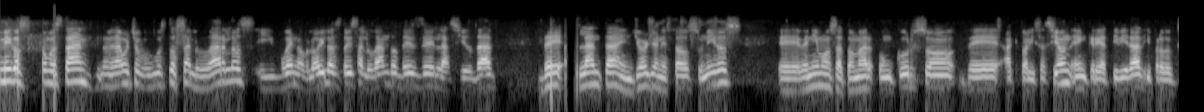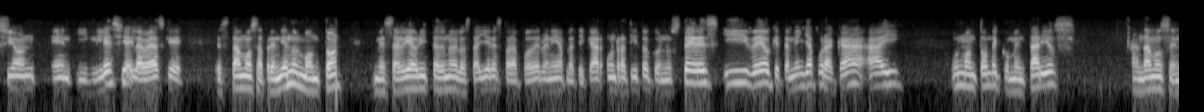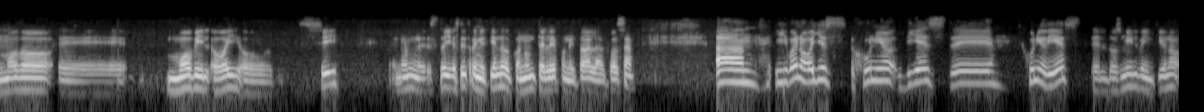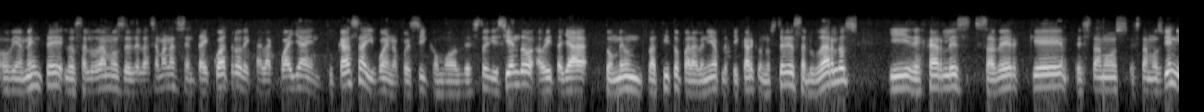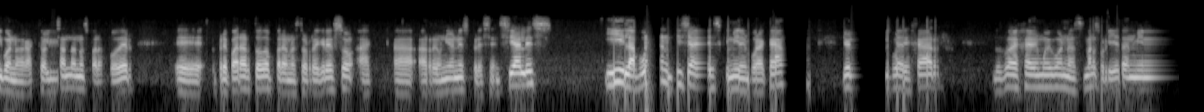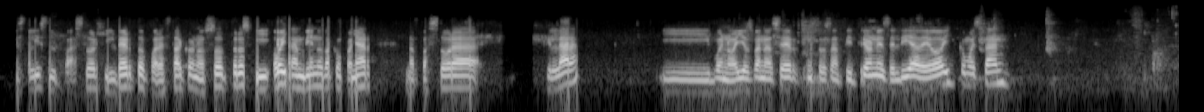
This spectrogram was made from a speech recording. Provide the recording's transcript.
Amigos, ¿cómo están? Me da mucho gusto saludarlos y bueno, hoy los estoy saludando desde la ciudad de Atlanta, en Georgia, en Estados Unidos. Eh, venimos a tomar un curso de actualización en creatividad y producción en iglesia y la verdad es que estamos aprendiendo un montón. Me salí ahorita de uno de los talleres para poder venir a platicar un ratito con ustedes y veo que también ya por acá hay un montón de comentarios. Andamos en modo eh, móvil hoy o sí, estoy, estoy transmitiendo con un teléfono y toda la cosa. y bueno, hoy es junio 10 de junio 10 del 2021, obviamente. Los saludamos desde la semana 64 de Calacuaya en tu casa. Y bueno, pues sí, como les estoy diciendo, ahorita ya tomé un ratito para venir a platicar con ustedes, saludarlos y dejarles saber que estamos, estamos bien y bueno, actualizándonos para poder eh, preparar todo para nuestro regreso a reuniones presenciales. Y la buena noticia es que miren por acá, yo voy a dejar, los voy a dejar en muy buenas manos porque ya también está listo el pastor Gilberto para estar con nosotros y hoy también nos va a acompañar la pastora Clara. Y bueno, ellos van a ser nuestros anfitriones del día de hoy. ¿Cómo están?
